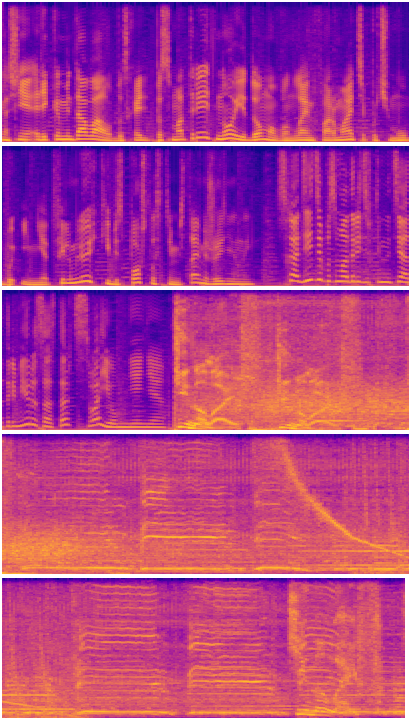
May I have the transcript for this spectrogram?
точнее, рекомендовал бы сходить посмотреть, но и дома в онлайн-формате почему бы и нет. Фильм легкий, без пошлости, местами жизненный. Сходите, посмотрите в кинотеатре мира и составьте свое мнение. Кинолайф. Кинолайф. Кинолайф.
